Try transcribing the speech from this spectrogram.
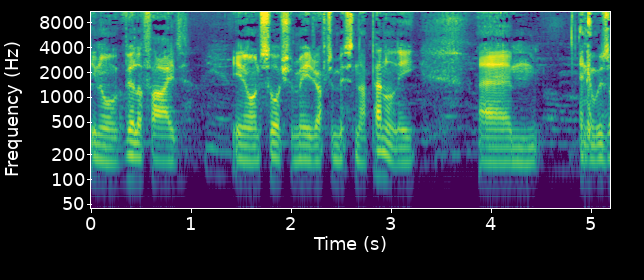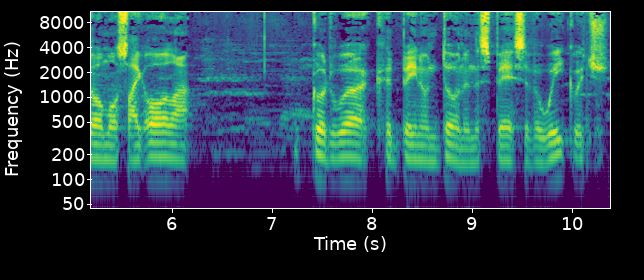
you know, vilified, you know, on social media after missing that penalty, um, and it was almost like all that good work had been undone in the space of a week, which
